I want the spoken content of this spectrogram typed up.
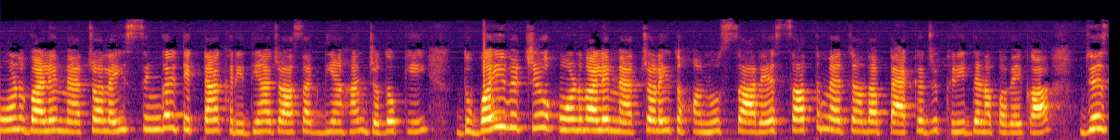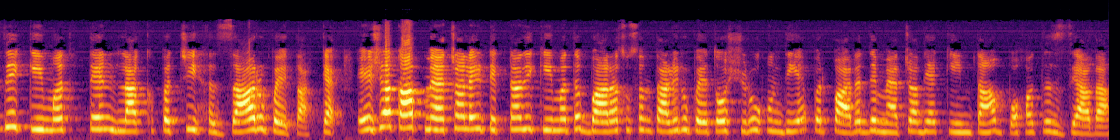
ਹੋਣ ਵਾਲੇ ਮੈਚਾਂ ਲਈ ਸਿੰਗਲ ਟਿਕਟਾਂ ਖਰੀਦੀਆਂ ਜਾ ਸਕਦੀਆਂ ਹਨ, ਜਦੋਂ ਕਿ ਦੁਬਈ ਵਿੱਚ ਹੋਣ ਵਾਲੇ ਮੈਚਾਂ ਲਈ ਤੁਹਾਨੂੰ ਸਾਰੇ 7 ਮੈਚਾਂ ਦਾ ਪੈਕੇਜ ਖਰੀਦਣਾ ਪਵੇਗਾ, ਜਿਸ ਦੀ ਕੀਮਤ 3 ਲੱਖ 25 ਹਜ਼ਾਰ ਰੁਪਏ ਤੱਕ ਹੈ। ਏਸ਼ੀਆ ਕੱਪ ਮੈਚਾਂ ਲਈ ਟਿਕਟਾਂ ਦੀ ਕੀਮਤ 1247 ਰੁਪਏ ਤੋਂ ਸ਼ੁਰੂ ਹੁੰਦੀ ਹੈ, ਪਰ ਭਾਰਤ ਦੇ ਮੈਚਾਂ ਦੀਆਂ ਕੀਮਤਾਂ ਬਹੁਤ ਜ਼ਿਆਦਾ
